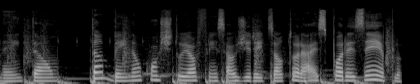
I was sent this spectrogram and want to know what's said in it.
Né? Então, também não constitui ofensa aos direitos autorais. Por exemplo,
